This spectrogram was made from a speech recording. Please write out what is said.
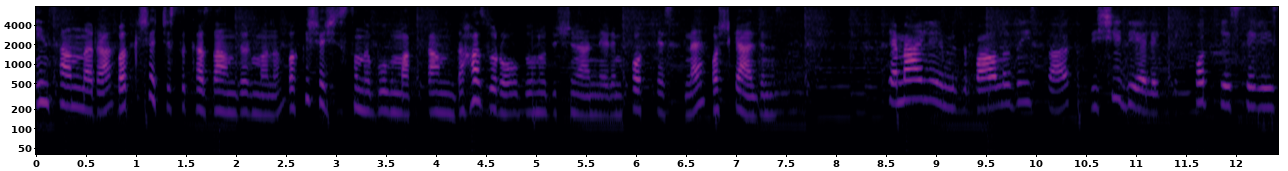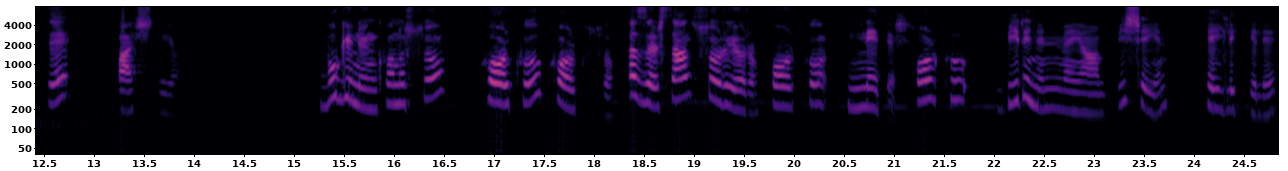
İnsanlara bakış açısı kazandırmanın, bakış açısını bulmaktan daha zor olduğunu düşünenlerin podcastine hoş geldiniz. Kemerlerimizi bağladıysak Dişi Diyalektik Podcast serisi başlıyor. Bugünün konusu korku korkusu. Hazırsan soruyorum. Korku nedir? Korku birinin veya bir şeyin tehlikeli,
